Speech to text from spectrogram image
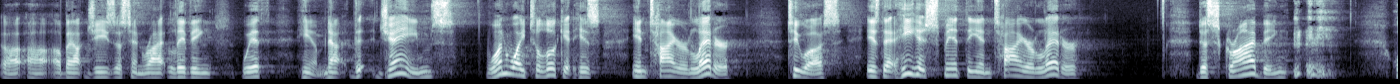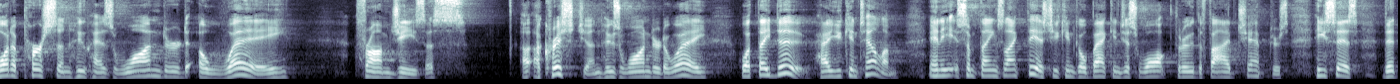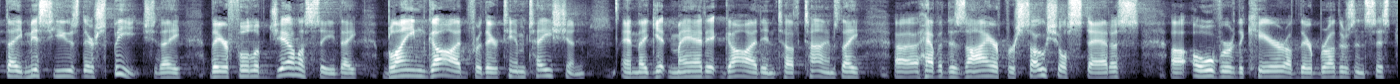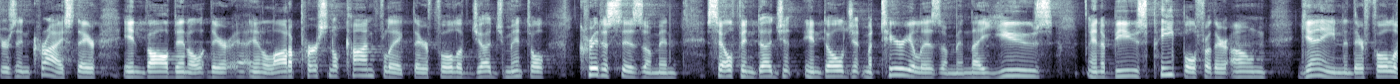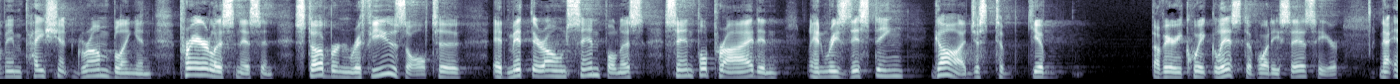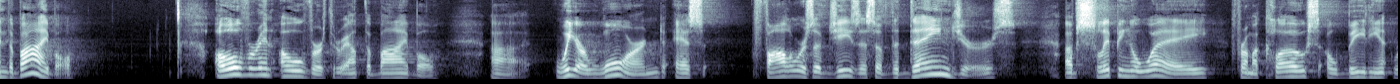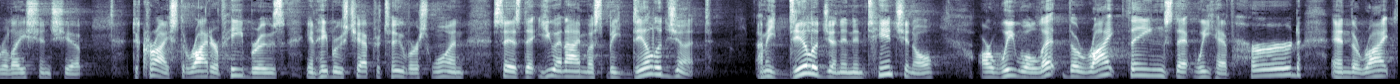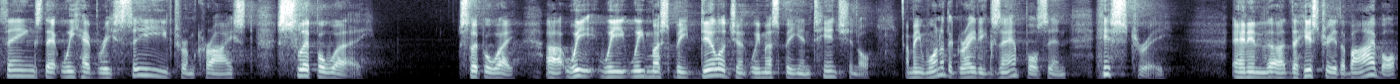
uh, uh, about Jesus and right living with Him. Now, the, James, one way to look at his entire letter to us is that he has spent the entire letter describing what a person who has wandered away from Jesus, a, a Christian who's wandered away, what they do, how you can tell them. And he, some things like this, you can go back and just walk through the five chapters. He says that they misuse their speech, they, they are full of jealousy, they blame God for their temptation, and they get mad at God in tough times. They uh, have a desire for social status uh, over the care of their brothers and sisters in Christ. They're involved in a, they're in a lot of personal conflict. They're full of judgmental criticism and self indulgent materialism, and they use and abuse people for their own gain. And they're full of impatient grumbling and prayerlessness and stubborn refusal to admit their own sinfulness, sinful pride, and, and resisting God. Just to give a very quick list of what he says here. Now, in the Bible, over and over throughout the Bible, uh, we are warned as followers of Jesus of the dangers of slipping away from a close, obedient relationship to Christ. The writer of Hebrews, in Hebrews chapter 2, verse 1, says that you and I must be diligent. I mean, diligent and intentional, or we will let the right things that we have heard and the right things that we have received from Christ slip away. Slip away. Uh, we, we, we must be diligent, we must be intentional. I mean, one of the great examples in history and in the, the history of the Bible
